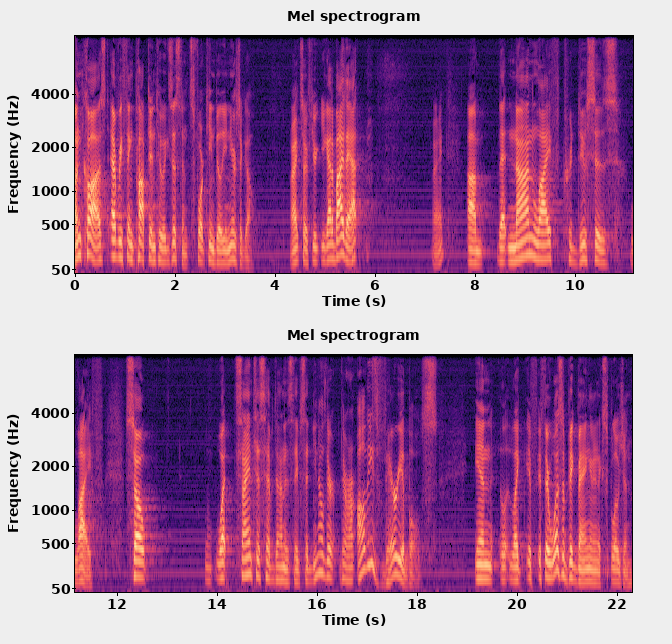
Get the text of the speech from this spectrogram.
Uncaused, everything popped into existence 14 billion years ago. All right, so if you you got to buy that. All right, um, that non life produces life. So, what scientists have done is they've said, you know, there, there are all these variables in, like, if, if there was a Big Bang and an explosion,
